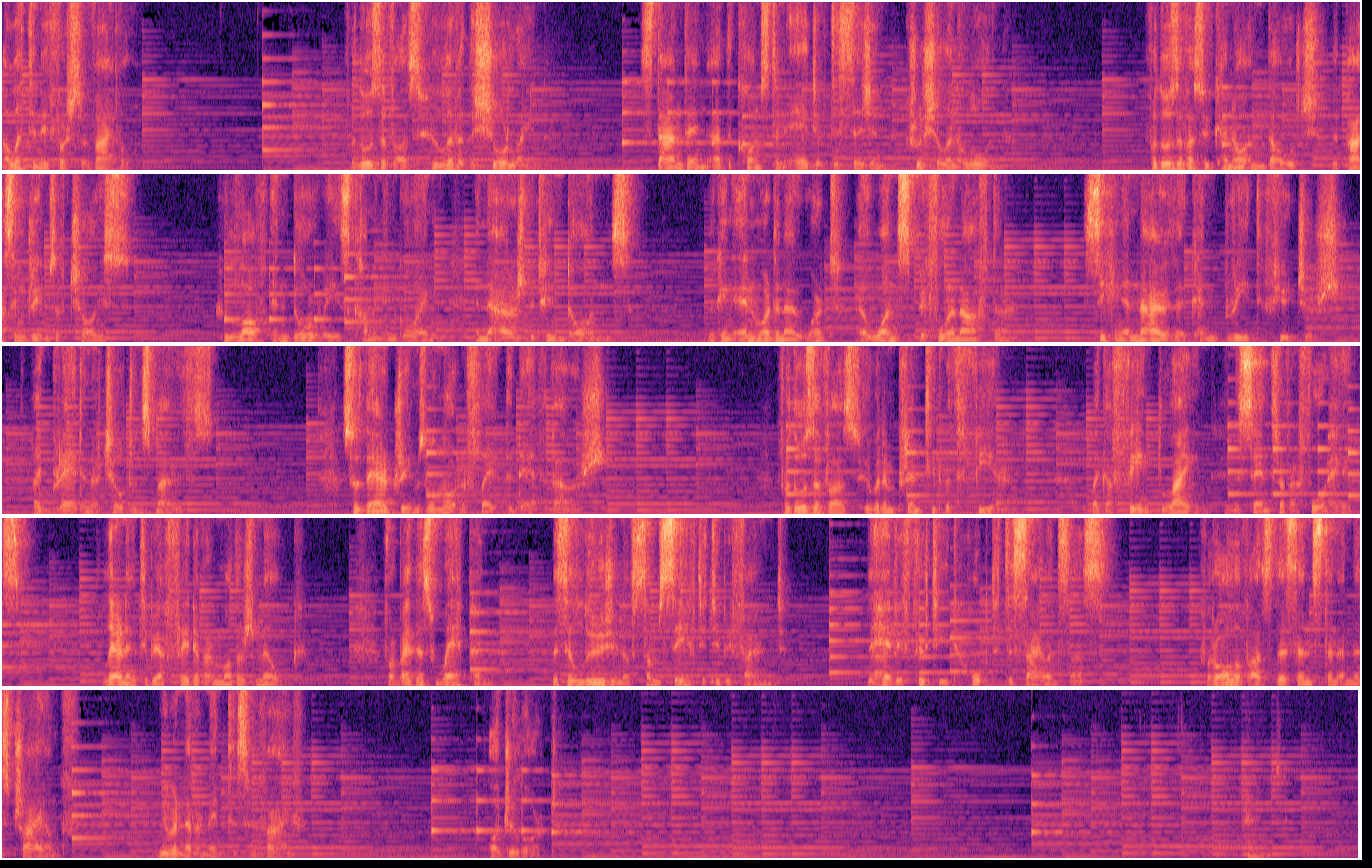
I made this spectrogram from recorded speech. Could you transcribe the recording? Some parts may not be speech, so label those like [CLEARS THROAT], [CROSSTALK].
a litany for survival. For those of us who live at the shoreline, standing at the constant edge of decision, crucial and alone. For those of us who cannot indulge the passing dreams of choice, who love in doorways coming and going in the hours between dawns, looking inward and outward at once before and after, seeking a now that can breed futures like bread in our children's mouths. So their dreams will not reflect the death of ours. For those of us who were imprinted with fear, like a faint line in the centre of our foreheads, learning to be afraid of our mother's milk, for by this weapon, this illusion of some safety to be found, the heavy footed hoped to silence us. For all of us, this instant and this triumph, we were never meant to survive. Audre Lorde.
